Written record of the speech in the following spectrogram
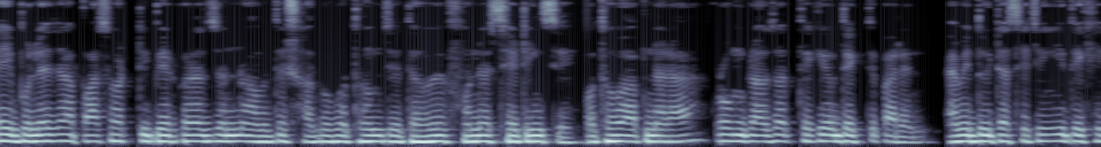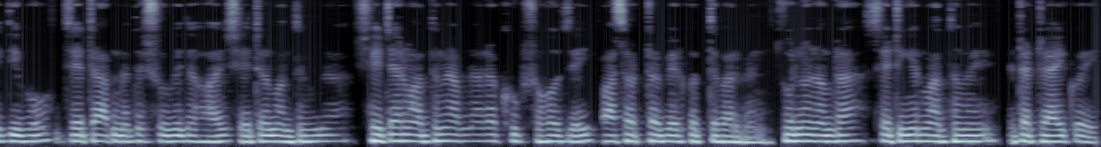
এই ভুলে যাওয়া পাসওয়ার্ডটি বের করার জন্য আমাদের সর্বপ্রথম যেতে হবে ফোনের সেটিংসে অথবা আপনারা ক্রোম ব্রাউজার থেকেও দেখতে পারেন। আমি দুইটা সেটিংই দেখিয়ে দিব। যেটা আপনাদের সুবিধা হয় সেটার মাধ্যমে সেটার মাধ্যমে আপনারা খুব সহজেই পাসওয়ার্ডটা বের করতে পারবেন। চলুন আমরা সেটিং এর মাধ্যমে এটা ট্রাই করি।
